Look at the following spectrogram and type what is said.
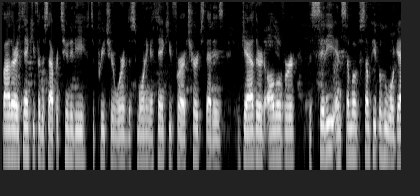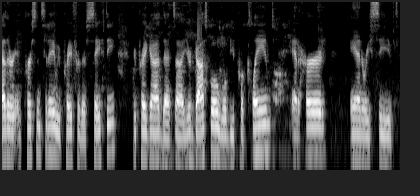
Father, I thank you for this opportunity to preach your word this morning. I thank you for our church that is gathered all over the city and some of some people who will gather in person today. We pray for their safety. We pray, God, that uh, your gospel will be proclaimed and heard and received,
